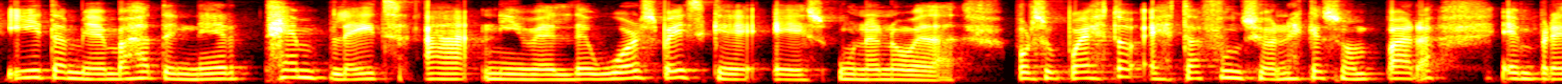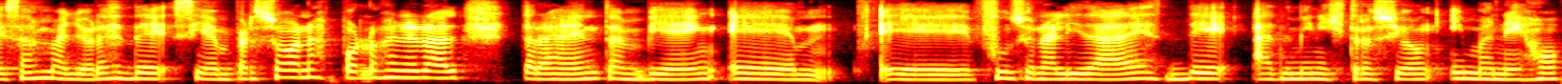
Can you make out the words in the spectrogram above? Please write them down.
Y también vas a tener templates a nivel de workspace, que es una novedad. Por supuesto, estas funciones que son para empresas mayores de 100 personas, por lo general, traen también em, eh, funcionalidades de administración y manejo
